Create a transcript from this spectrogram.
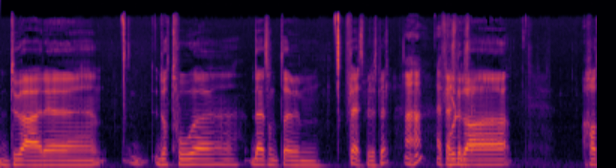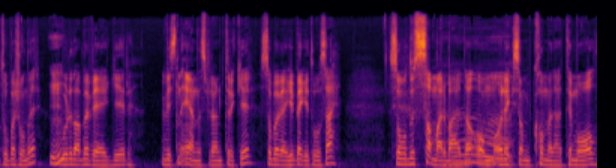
du er eh, Du har to eh, Det er et sånt um, flerspillerspill. Aha, Hvor du da har to personer. mm. Hvor du da beveger Hvis den ene spilleren trykker, så beveger begge to seg. Så må du samarbeide om å Ah. liksom komme deg til mål.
